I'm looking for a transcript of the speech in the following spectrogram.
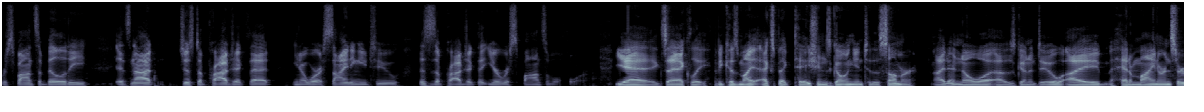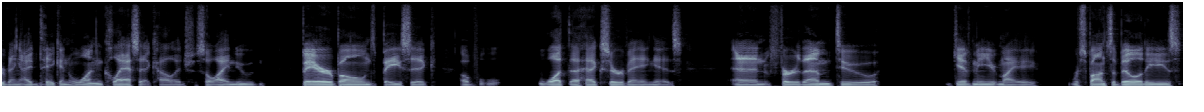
responsibility. It's not just a project that you know we're assigning you to this is a project that you're responsible for. Yeah exactly. Because my expectations going into the summer i didn't know what i was going to do. I had a minor in surveying i'd taken one class at college so i knew bare bones basic of what the heck surveying is. And for them to give me my responsibilities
